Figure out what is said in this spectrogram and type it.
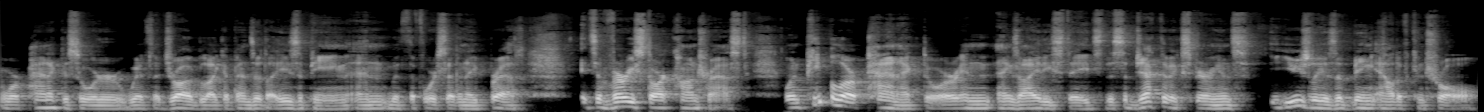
or panic disorder with a drug like a benzodiazepine and with the 478 breath it's a very stark contrast. When people are panicked or in anxiety states, the subjective experience usually is of being out of control.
